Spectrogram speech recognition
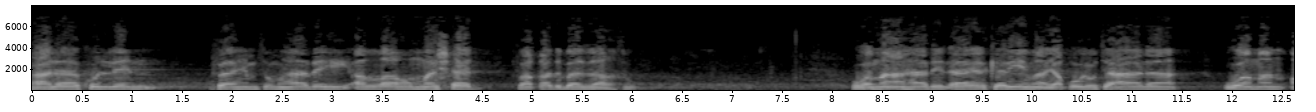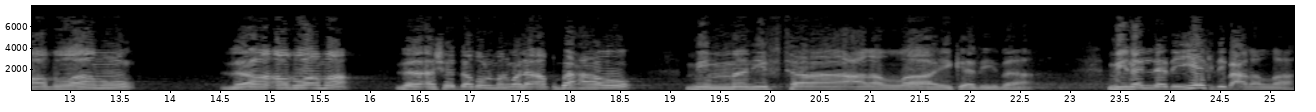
على كل فهمتم هذه؟ اللهم اشهد فقد بلغت. ومع هذه الآية الكريمة يقول تعالى ومن أظلم لا أظلم لا أشد ظلما ولا أقبحه ممن افترى على الله كذبا. من الذي يكذب على الله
